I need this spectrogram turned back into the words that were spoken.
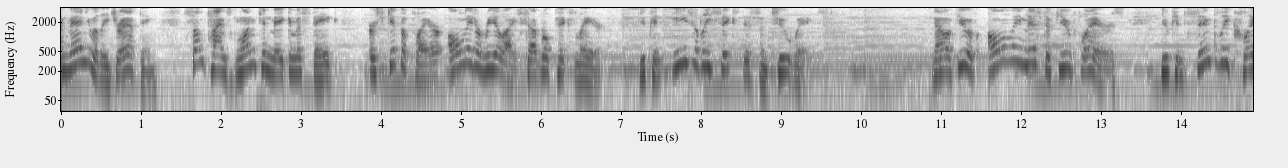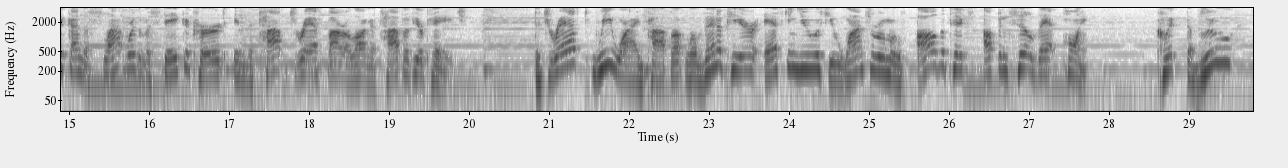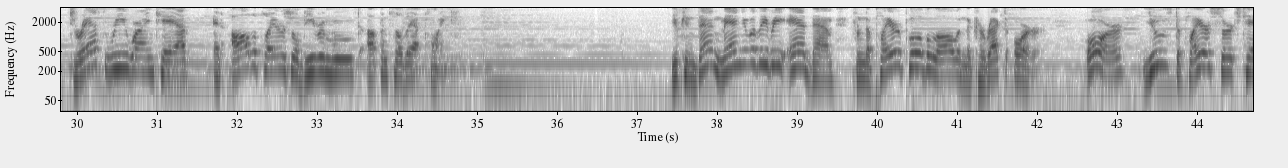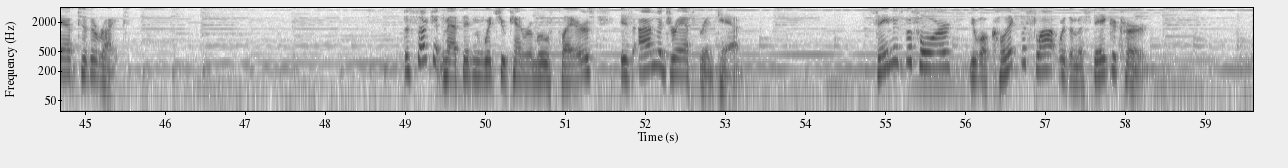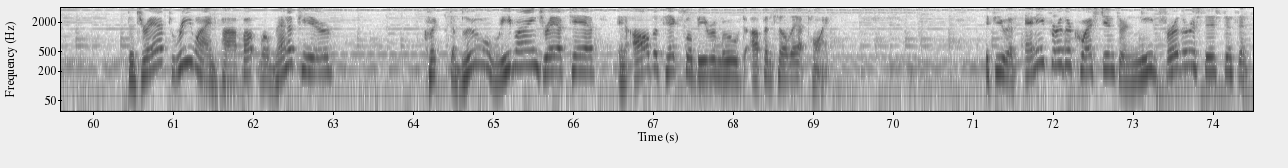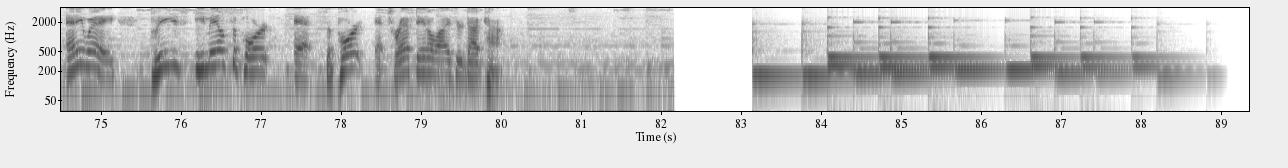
manually drafting, sometimes one can make a mistake or skip a player only to realize several picks later. You can easily fix this in two ways. Now, if you have only missed a few players, you can simply click on the slot where the mistake occurred in the top draft bar along the top of your page. The draft rewind pop-up will then appear asking you if you want to remove all the picks up until that point. Click the blue draft rewind tab and all the players will be removed up until that point. You can then manually re-add them from the player pool below in the correct order, or use the player search tab to the right. The second method in which you can remove players is on the Draft Grid tab. Same as before, you will click the slot where the mistake occurred. The Draft Rewind pop-up will then appear. Click the blue Rewind Draft tab and all the picks will be removed up until that point. If you have any further questions or need further assistance in any way, please email support at support at draftanalyzer.com.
